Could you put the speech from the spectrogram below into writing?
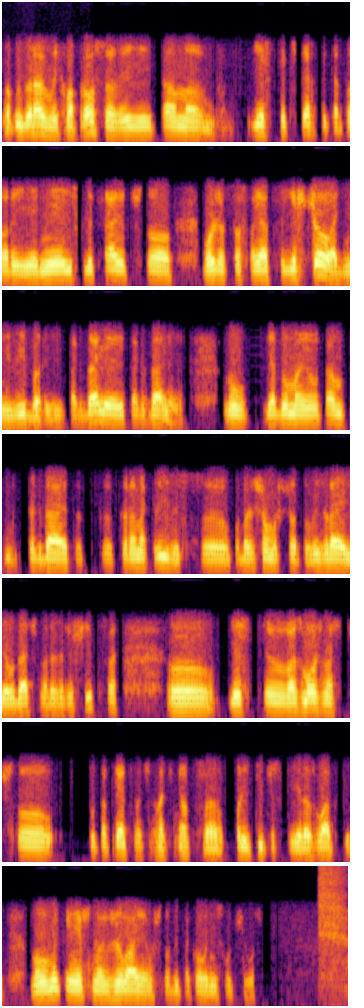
разных вопросов и там э, есть эксперты, которые не исключают, что может состояться еще одни выборы и так далее, и так далее. Ну, я думаю, там, когда этот коронакризис, по большому счету, в Израиле удачно разрешится, э, есть возможность, что тут опять начнется политические разладки. Но мы, конечно, желаем, чтобы такого не случилось.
